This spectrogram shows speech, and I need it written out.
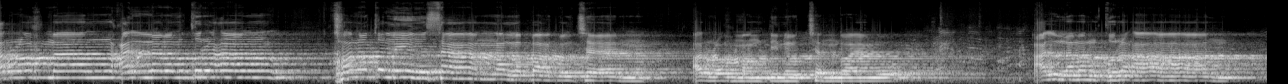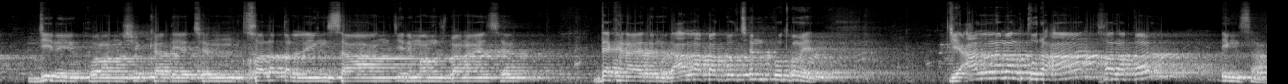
আর রহমান আল্লাহ পাক বলছেন আর রহমান তিনি হচ্ছেন দয়ালু। আল্লামাল কোরআন যিনি কোরআন শিক্ষা দিয়েছেন, খলাকাল ইনসান যিনি মানুষ বানাইছেন। দেখেন আয়াতের মধ্যে আল্লাহ পাক বলছেন প্রথমে যে আল্লামাল কোরআন খলাকাল ইনসান।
